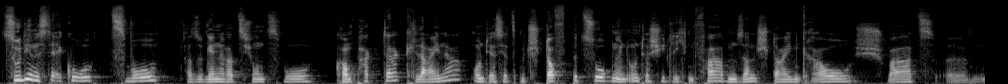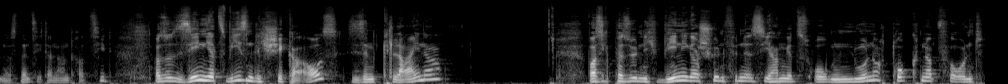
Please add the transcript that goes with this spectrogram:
Zudem ist der Echo 2, also Generation 2, kompakter, kleiner und er ist jetzt mit Stoff bezogen in unterschiedlichen Farben, Sandstein, Grau, Schwarz, äh, das nennt sich dann Anthrazit. Also sie sehen jetzt wesentlich schicker aus, sie sind kleiner. Was ich persönlich weniger schön finde, ist, sie haben jetzt oben nur noch Druckknöpfe und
